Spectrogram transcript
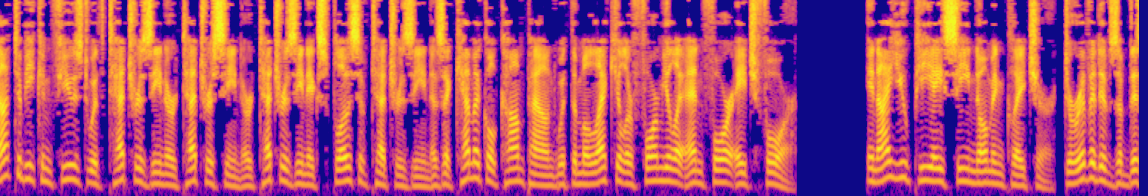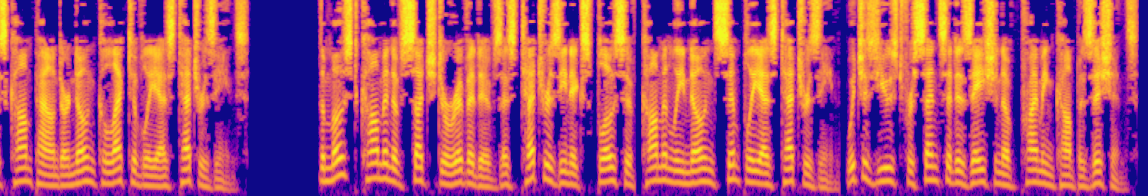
Not to be confused with tetrazine or tetracene or tetrazene explosive tetrazene is a chemical compound with the molecular formula N4H4. In IUPAC nomenclature, derivatives of this compound are known collectively as tetrazenes. The most common of such derivatives is tetrazene explosive commonly known simply as tetrazene, which is used for sensitization of priming compositions.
